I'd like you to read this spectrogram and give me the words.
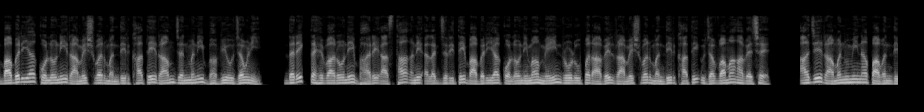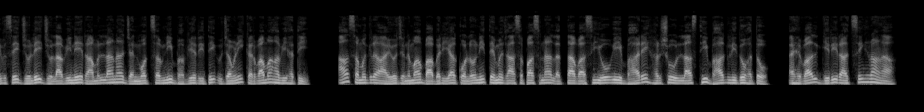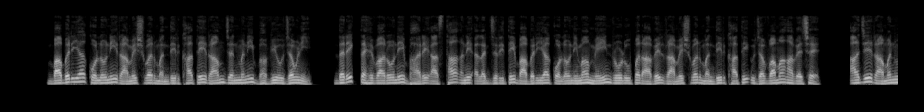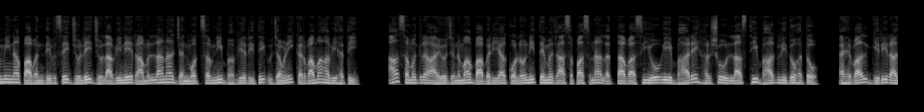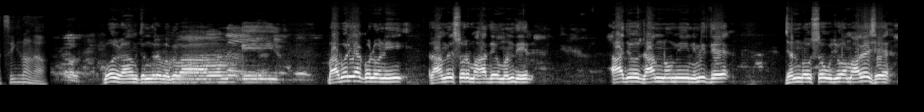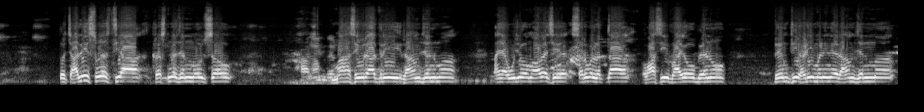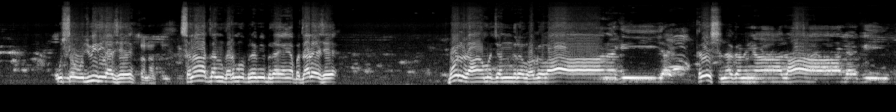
Babariya colony Rameshwar મંદિર ખાતે રામ જન્મની ભવ્ય ઉજવણી. દરેક તહેવારોને ભારે આસ્થા અને અલગ જ રીતે બાબરિયા કોલોનીમાં મેઇન રોડ ઉપર આવેલ રામેશ્વર મંદિર ખાતે ઉજવવામાં આવે છે. આજે રામનવમીના પાવન દિવસે જુલે જુલાવીને રામલ્લાના જન્મોત્સવની ભવ્ય રીતે ઉજવણી કરવામાં આવી હતી. આ સમગ્ર આયોજનમાં બાબરિયા કોલોની તેમજ આસપાસના લત્તાવાસીઓએ ભારે હર્ષોલ્લાસથી ભાગ લીધો હતો. અહેવાલ ગિરિરાજસિંહ રાણા બાબરિયા કોલોની રામેશ્વર મંદિર ખાતે રામ જન્મની ભવ્ય ઉજવણી. દરેક તહેવારોને ભારે આસ્થા અને અલગ જ રીતે બાબરિયા કોલોનીમાં મેઇન રોડ ઉપર આવેલ રામેશ્વર મંદિર ખાતે ઉજવવામાં આવે છે. આજે રામનવમીના પાવન દિવસે જુલે જુલાવીને રામલ્લાના જન્મોત્સવની ભવ્ય રીતે ઉજવણી કરવામાં આવી હતી. આ સમગ્ર આયોજનમાં બાબરિયા કોલોની તેમજ આસપાસના લત્તાવાસીઓએ ભારે હર્ષોલ્લાસથી ભાગ લીધો હતો. અહેવાલ ગિરિરાજસિંહ રાણા. બોલ રામચંદ્ર ભગવાન કી બાબરિયા કોલોની રામેશ્વર મહાદેવ મંદિર. આજ રામનવમી નિમિત્તે જન્મ ઉત્સવ ઉજવવામાં આવે છે, તો ચાલીસ વર્ષથી આ કૃષ્ણ જન્મોત્સવ, મહાશિવરાત્રિ, રામ જન્મ અહીંયા ઉજવવામાં આવે છે. સર્વ લતા વાસી ભાઈઓ બહેનો પ્રેમથી હળીમળીને રામ જન્મ ઉત્સવ ઉજવી રહ્યા છે. સનાતન ધર્મ. પ્રેમી બધા અહીંયા વધારે છે. બોલ રામચંદ્ર ભગવાન કી જય. કૃષ્ણ કનૈયા લાલ કી.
